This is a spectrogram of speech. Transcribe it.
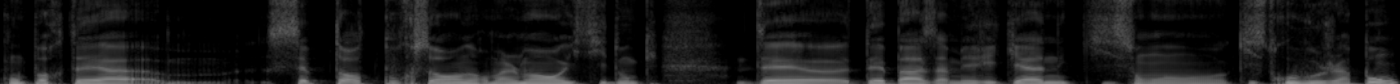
comportait euh, 70% normalement ici donc des, euh, des bases américaines qui, sont, qui se trouvent au Japon.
